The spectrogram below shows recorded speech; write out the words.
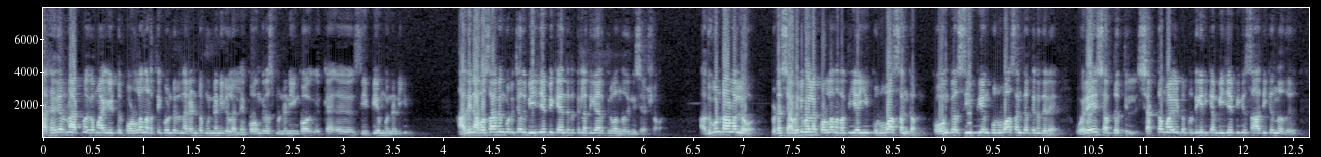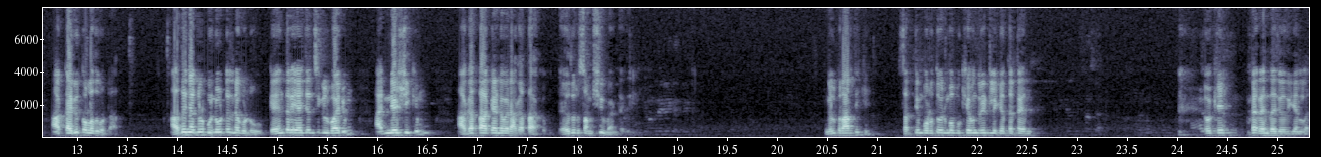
സഹകരണാത്മകമായിട്ട് കൊള്ള നടത്തിക്കൊണ്ടിരുന്ന രണ്ട് മുന്നണികളല്ലേ? കോൺഗ്രസ് മുന്നണിയും സി പി എം മുന്നണിയും. അതിന് അവസാനം കുറിച്ചത് ബി ജെ പി കേന്ദ്രത്തിൽ അധികാരത്തിൽ വന്നതിന് ശേഷം. അതുകൊണ്ടാണല്ലോ ഇവിടെ ശബരിമല കൊള്ള നടത്തിയ ഈ കുറുവാ സംഘം കോൺഗ്രസ് സി പി എം കുറുവാ സംഘത്തിനെതിരെ ഒരേ ശബ്ദത്തിൽ ശക്തമായിട്ട് പ്രതികരിക്കാൻ ബി ജെ പിക്ക് സാധിക്കുന്നത് ആ കരുത്തുള്ളത് കൊണ്ടാണ്. അത് ഞങ്ങൾ മുന്നോട്ട് തന്നെ കൊണ്ടുപോകും. കേന്ദ്ര ഏജൻസികൾ വരും അന്വേഷിക്കും അകത്താക്കേണ്ടവർ അകത്താക്കും. ഏതൊരു സംശയം വേണ്ടത് നിങ്ങൾ പ്രാർത്ഥിക്കും. സത്യം പുറത്തു വരുമ്പോൾ മുഖ്യമന്ത്രിയിലേക്ക് എത്തട്ടെ ഓക്കെ വേറെ എന്താ ചോദിക്കാനുള്ള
